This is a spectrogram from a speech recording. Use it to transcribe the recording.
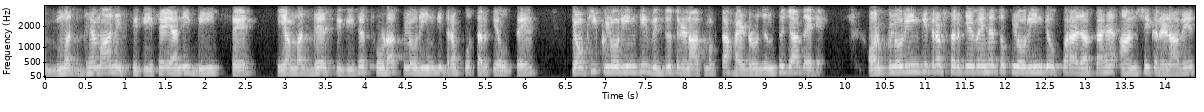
मध्यमान स्थिति से, यानी बीच से या मध्य स्थिति से थोड़ा क्लोरीन की तरफ़ को सरके होते हैं, क्योंकि क्लोरीन की विद्युत ऋणात्मकता हाइड्रोजन से ज़्यादा है। और क्लोरीन की तरफ़ सरके हुए हैं तो क्लोरीन के ऊपर आ जाता है आंशिक ऋणावेश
